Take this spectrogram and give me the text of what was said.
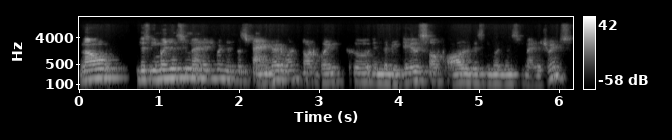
Now, this emergency management is the standard one, not going through in the details of all these emergency managements.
